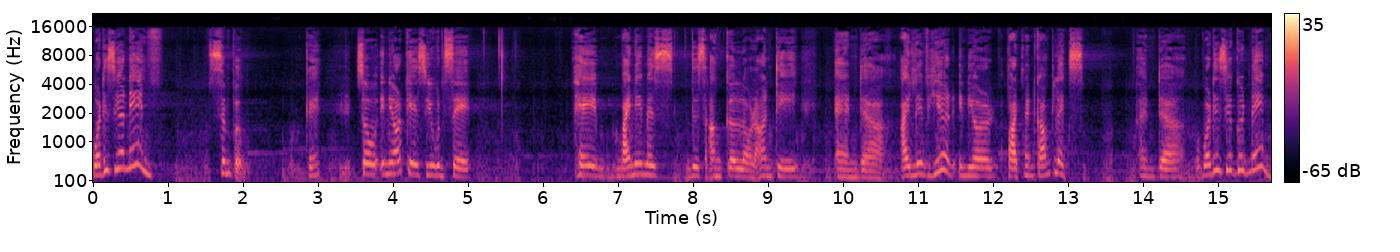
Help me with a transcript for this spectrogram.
what is your name simple Okay. So in your case, you would say, "Hey, my name is this uncle or auntie, and uh, I live here in your apartment complex. And uh, what is your good name?"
